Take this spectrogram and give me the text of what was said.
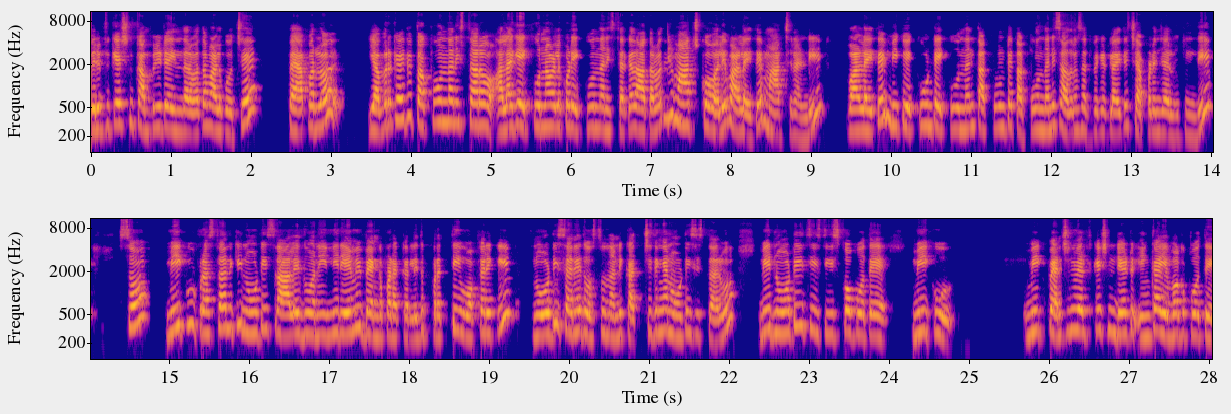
వెరిఫికేషన్ కంప్లీట్ అయిన తర్వాత వాళ్ళకి వచ్చే పేపర్లో ఎవరికైతే తక్కువ ఉందని ఇస్తారో అలాగే ఎక్కువ ఉన్న వాళ్ళకి కూడా ఎక్కువ ఉందని ఇస్తారు కదా ఆ తర్వాత మార్చుకోవాలి. వాళ్ళైతే మార్చరండి. వాళ్ళైతే మీకు ఎక్కువ ఉంటే ఎక్కువ ఉందని తక్కువ ఉంటే తక్కువ ఉందని సాధారణ సర్టిఫికెట్లు అయితే చెప్పడం జరుగుతుంది. సో మీకు ప్రస్తుతానికి నోటీస్ రాలేదు అని మీరేమీ బెంగపడక్కర్లేదు. ప్రతి ఒక్కరికి నోటీస్ అనేది వస్తుందండి. ఖచ్చితంగా నోటీస్ ఇస్తారు. మీరు నోటీస్ తీసుకోపోతే మీకు మీకు పెన్షన్ వెరిఫికేషన్ డేట్ ఇంకా ఇవ్వకపోతే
